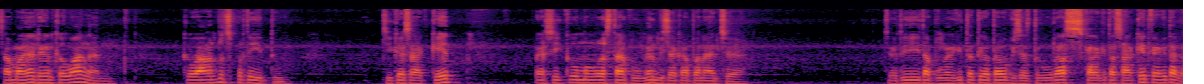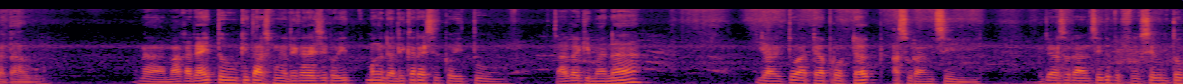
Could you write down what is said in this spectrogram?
Sama halnya dengan keuangan. Keuangan pun seperti itu. Jika sakit resiko menguras tabungan bisa kapan aja jadi tabungan kita tidak tahu bisa terkuras karena kita sakit kan kita nggak tahu nah makanya itu kita harus mengendalikan resiko itu mengendalikan resiko itu cara gimana yaitu ada produk asuransi. Jadi asuransi itu berfungsi untuk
